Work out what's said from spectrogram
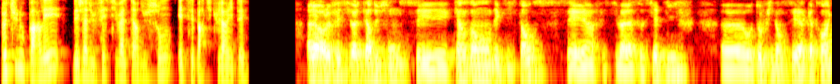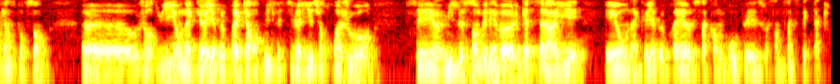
Peux-tu nous parler déjà du festival Terre du Son et de ses particularités? Alors, le Festival Terre du Son, c'est 15 ans d'existence. C'est un festival associatif, euh, autofinancé à 95%. Euh, Aujourd'hui, on accueille à peu près 40 000 festivaliers sur trois jours. C'est 1200 euh, bénévoles, 4 salariés, et on accueille à peu près 50 euh, groupes et 65 spectacles.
